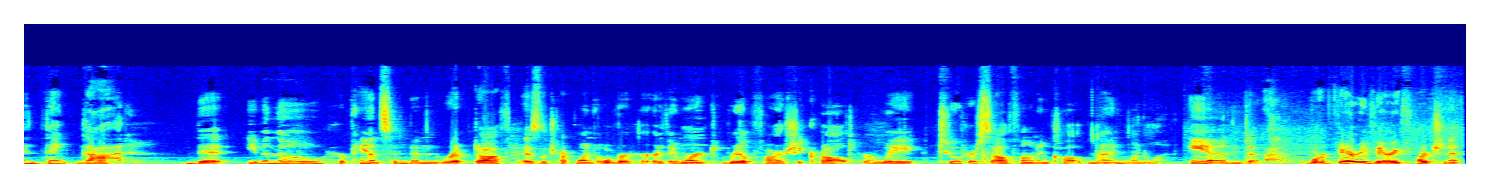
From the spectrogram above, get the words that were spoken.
And thank God that even though her pants had been ripped off as the truck went over her, they weren't real far. She crawled her way to her cell phone and called 911. And uh, we're very, very fortunate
